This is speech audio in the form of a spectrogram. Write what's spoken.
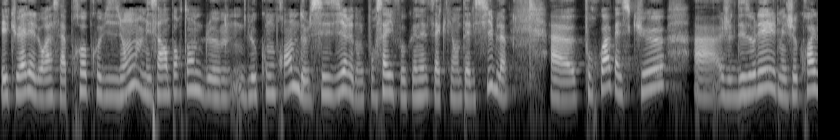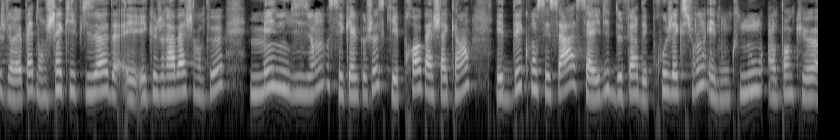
et qu'elle elle aura sa propre vision, mais c'est important de le, de le comprendre, de le saisir et donc pour ça il faut connaître sa clientèle cible. pourquoi? Parce que je désolée mais je crois que je le répète dans chaque épisode et, que je rabâche un peu, mais une vision, c'est quelque chose qui est propre à chacun et dès qu'on sait ça, ça évite de faire des projections et donc nous, en tant que euh,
